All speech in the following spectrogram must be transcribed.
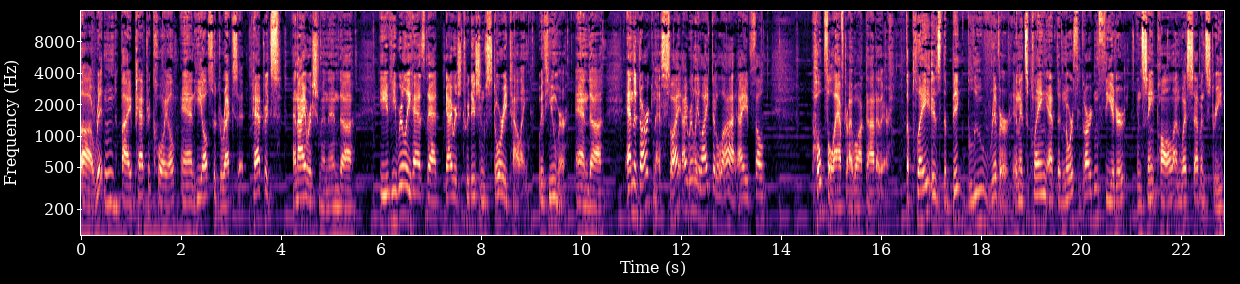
uh, written by Patrick Coyle, and he also directs it. Patrick's an Irishman, and uh, he, he really has that Irish tradition of storytelling with humor and, uh, and the darkness. So I, I really liked it a lot. I felt hopeful after I walked out of there. The play is The Big Blue River, and it's playing at the North Garden Theater in St. Paul on West 7th Street.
